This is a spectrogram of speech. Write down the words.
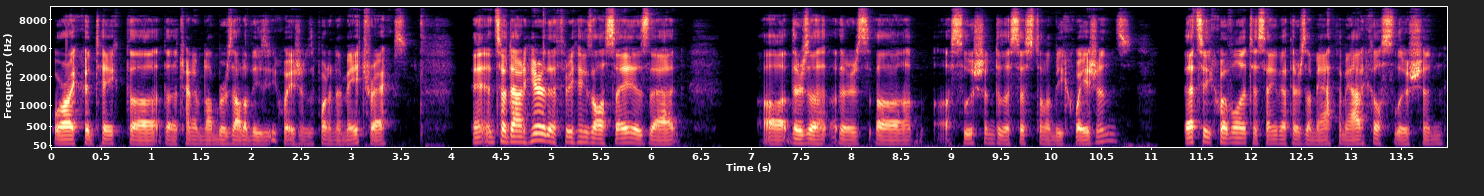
or I could take the, the kind of numbers out of these equations and put in a matrix. And, and so down here, the three things I'll say is that uh, there's a there's a, a, solution to the system of equations. That's equivalent to saying that there's a mathematical solution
